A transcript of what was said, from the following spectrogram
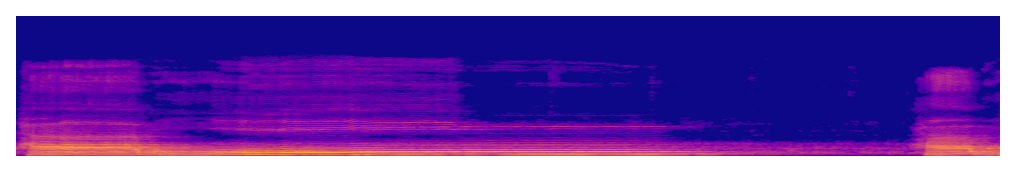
Hamim. Hamim.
